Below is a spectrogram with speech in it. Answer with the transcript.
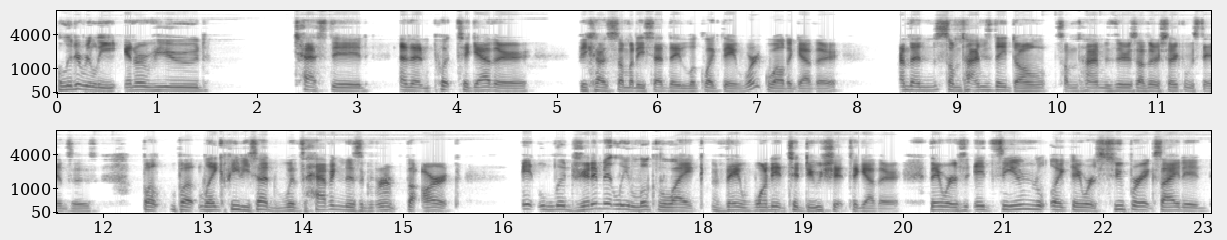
literally interviewed, tested, and then put together because somebody said they look like they work well together, and then sometimes they don't. Sometimes there's other circumstances, but but like Petey said, with having this group, the Ark it legitimately looked like they wanted to do shit together. They were it seemed like they were super excited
